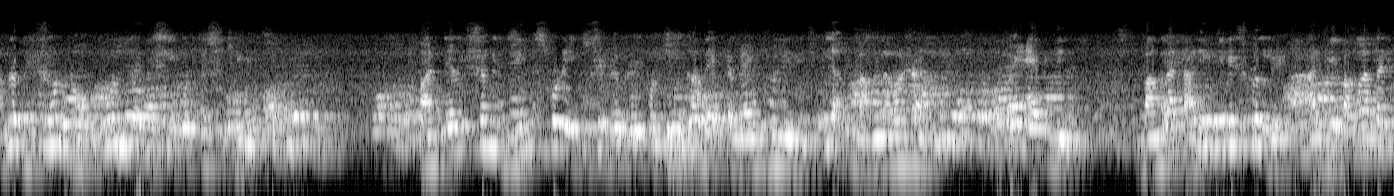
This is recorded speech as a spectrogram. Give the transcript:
আমরা ভীষণ নকল বেশি করতে শিখে গেছি। পাঞ্জাবির সঙ্গে জিন্স পরে একুশে ফেব্রুয়ারি পর্যন্ত কাঁধে একটা ব্যাগ ঝুলিয়ে দিয়েছি। আমি বাংলা ভাষা একদিন বাংলা তারিখ জিজ্ঞেস করলে, আজকে বাংলা তারিখ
